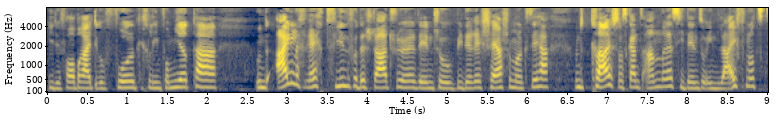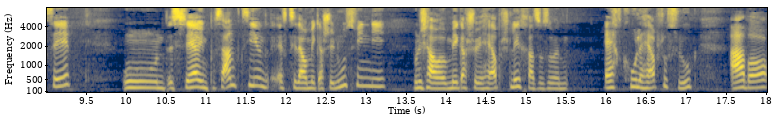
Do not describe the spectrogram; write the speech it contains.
in der Vorbereitung auf Folge ein bisschen informiert habe und eigentlich recht viel von der Statue dann schon bei der Recherche mal gesehen habe. Und klar ist was ganz anderes, sie dann so in Live-Notes gesehen. Und es war sehr imposant gewesen und es sieht auch mega schön aus, finde ich. Und ist auch mega schön herbstlich, also so ein echt cooler Herbstausflug. Aber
